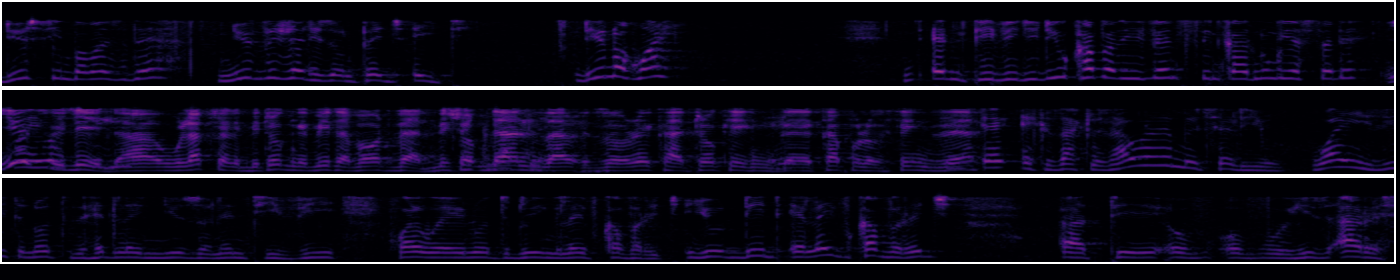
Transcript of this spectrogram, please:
Do you see Mbabaz there? New Vision is on page 8. Do you know why? NTV, did you cover the events in Kanungu yesterday? Yes, we did. Uh, we'll actually be talking a bit about that. Bishop Exactly. Dan Zoreka talking a couple of things there. E- Exactly. Now let me tell you, why is it not the headline news on NTV? Why were you not doing live coverage? You did a live coverage at uh, of of his arrest.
